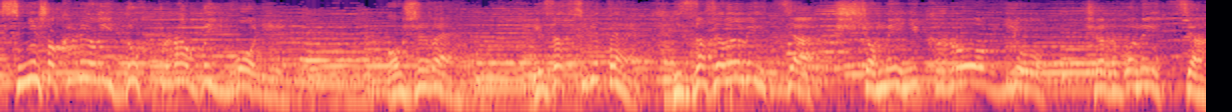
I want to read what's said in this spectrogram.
сніжокрилий дух правди й волі, оживе і зацвіте, і зазелениться, що нині кров'ю червониться,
